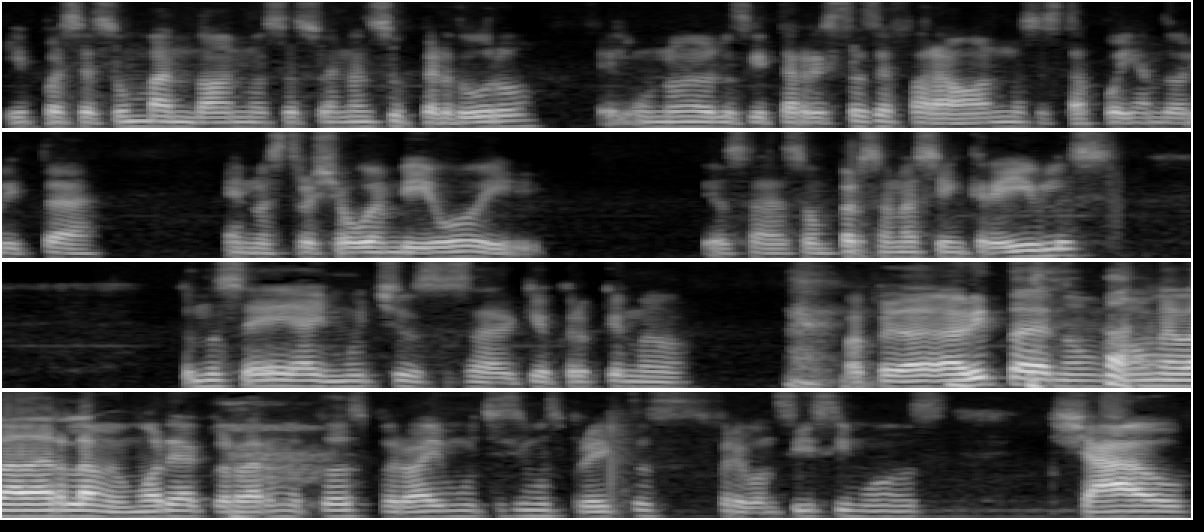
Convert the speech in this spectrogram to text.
y, pues es un bandón, o sea, suenan súper duro. uno de los guitarristas de Faraón nos está apoyando ahorita en nuestro show en vivo y, y o sea, son personas increíbles pues no sé, hay muchos, o sea, yo creo que no. Ahorita no, me va a dar la memoria de acordarme todos, pero hay muchísimos proyectos fregoncísimos. Shao,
